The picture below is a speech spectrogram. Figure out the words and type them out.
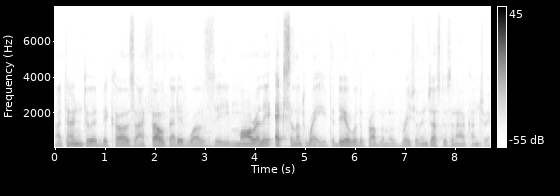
I turned to it because I felt that it was the morally excellent way to deal with the problem of racial injustice in our country.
